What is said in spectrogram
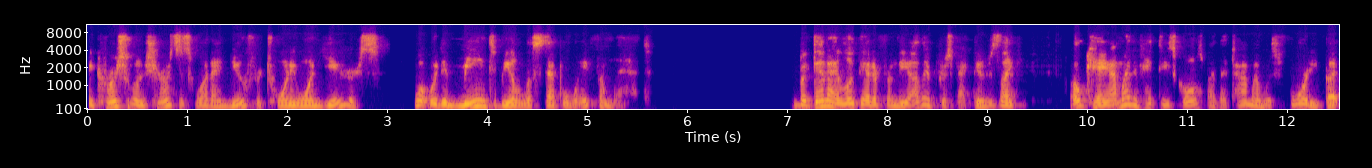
in commercial insurance is what I knew for 21 years. What would it mean to be able to step away from that? But then I looked at it from the other perspective. It's like, okay, I might have hit these goals by the time I was 40, but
